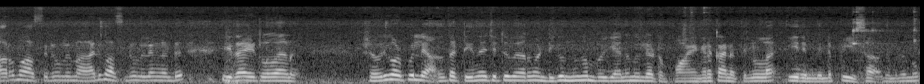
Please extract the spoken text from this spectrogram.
ആറ് മാസത്തിനുള്ളിൽ നാല് മാസത്തിനുള്ളിലും കണ്ട് ഇതായിട്ടുള്ളതാണ്. പക്ഷെ ഒരു കുഴപ്പമില്ല. അത് തട്ടിന്ന് വെച്ചിട്ട് വേറെ വണ്ടിക്ക് ഒന്നും സംഭവിക്കാനൊന്നും ഇല്ല കേട്ടോ. ഭയങ്കര കനത്തിലുള്ള ഇരുമ്പിന്റെ പീസാണ് ഇതിലൊന്നും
